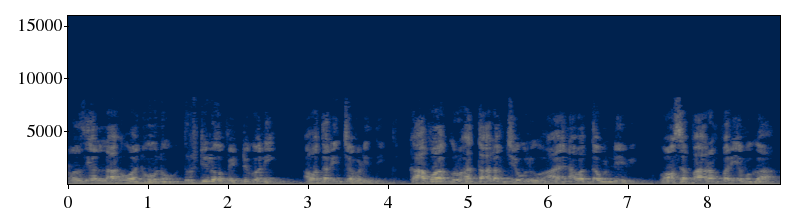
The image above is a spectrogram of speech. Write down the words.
రజియల్లాహు అనును దృష్టిలో పెట్టుకొని అవతరించబడింది. కాబా గృహ తాళం చెవులు ఆయన వద్ద ఉండేవి. వంశ పారంపర్యముగా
